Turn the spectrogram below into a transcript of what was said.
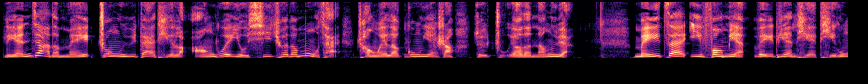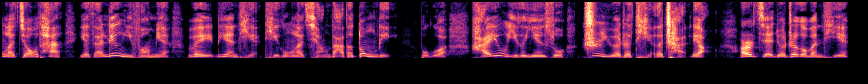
廉价的煤终于代替了昂贵又稀缺的木材，成为了工业上最主要的能源。煤在一方面为炼铁提供了焦炭，也在另一方面为炼铁提供了强大的动力。不过，还有一个因素制约着铁的产量，而解决这个问题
